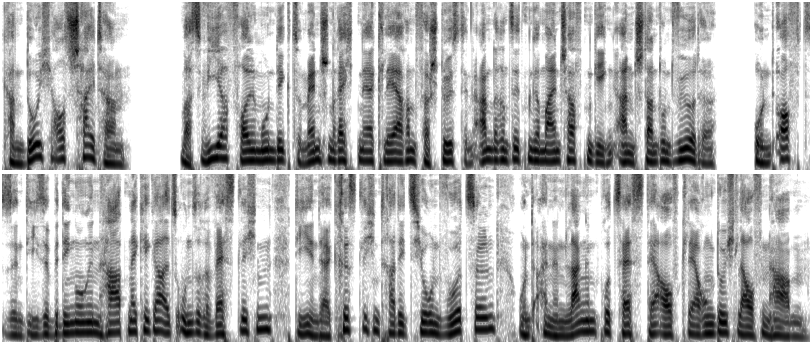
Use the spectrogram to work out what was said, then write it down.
kann durchaus scheitern. Was wir vollmundig zu Menschenrechten erklären, verstößt in anderen Sittengemeinschaften gegen Anstand und Würde. Und oft sind diese Bedingungen hartnäckiger als unsere westlichen, die in der christlichen Tradition wurzeln und einen langen Prozess der Aufklärung durchlaufen haben.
